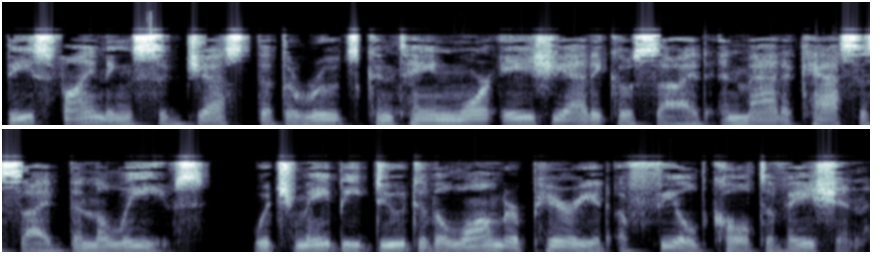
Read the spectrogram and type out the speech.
These findings suggest that the roots contain more Asiaticoside and Madecassoside than the leaves, which may be due to the longer period of field cultivation.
